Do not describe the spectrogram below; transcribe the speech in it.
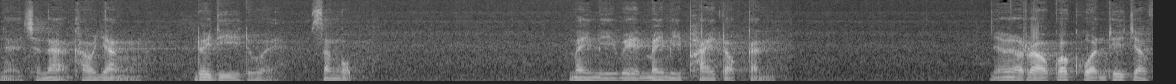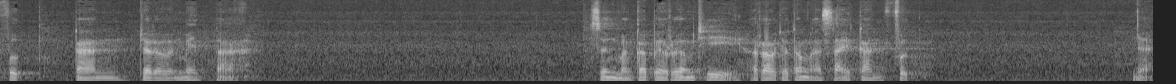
เนี่ยชนะเขาอย่างด้วยดีด้วย สงบ ไม่มีเวรไม่มีภัยต่อกันเนี่ยเราก็ควรที่จะฝึกการเจริญเมตตา ซึ่งมันก็เป็นเรื่องที่เราจะต้องอาศัยการฝึกเนี่ย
